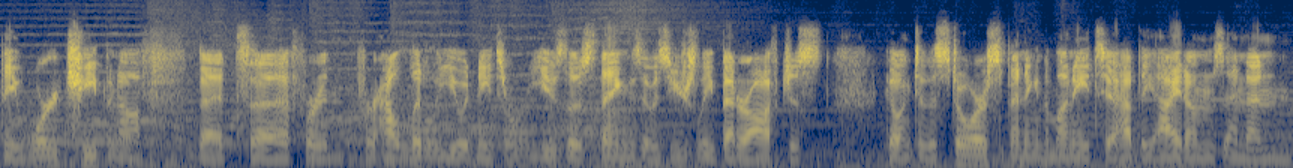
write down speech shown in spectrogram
They were cheap enough that uh, for for how little you would need to use those things, it was usually better off just going to the store, spending the money to have the items, and then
